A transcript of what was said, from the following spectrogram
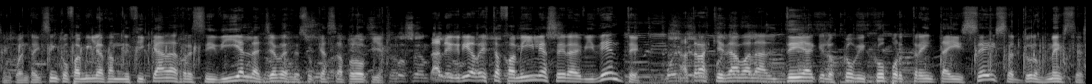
55 familias damnificadas recibían las llaves de su casa propia. La alegría de estas familias era evidente. Atrás quedaba la aldea que los cobijó por 36 duros meses.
